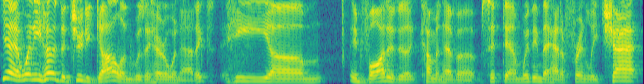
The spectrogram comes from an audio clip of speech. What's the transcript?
Yeah, when he heard that Judy Garland was a heroin addict, he um, invited her to come and have a sit down with him. They had a friendly chat.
